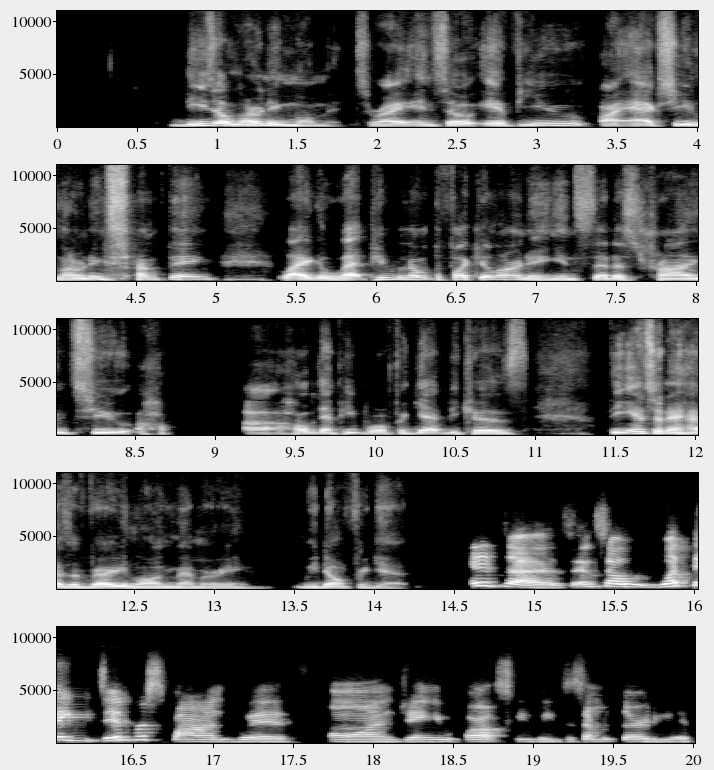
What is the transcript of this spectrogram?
these are learning moments, right? And so if you are actually learning something, like let people know what the fuck you're learning instead of trying to uh, hope that people will forget because the internet has a very long memory. We don't forget. It does. And so what they did respond with on January, oh, excuse me, December 30th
